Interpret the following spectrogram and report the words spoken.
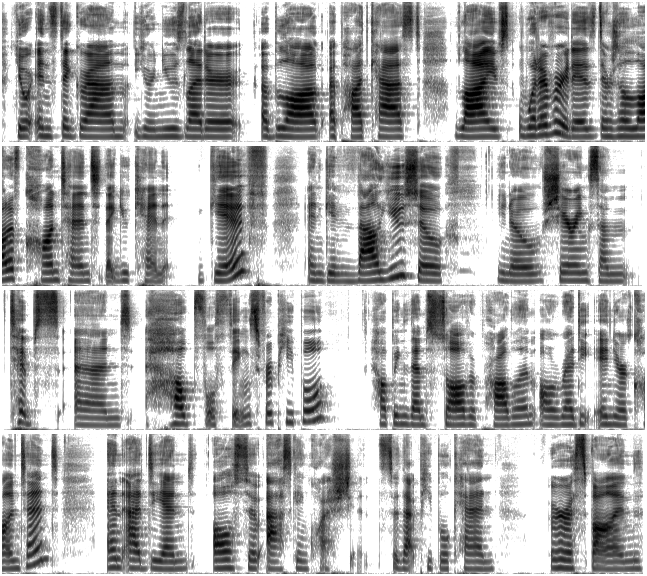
your Instagram, your newsletter, a blog, a podcast, lives, whatever it is, there's a lot of content that you can give and give value. So, you know, sharing some tips and helpful things for people, helping them solve a problem already in your content and at the end also asking questions so that people can respond.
